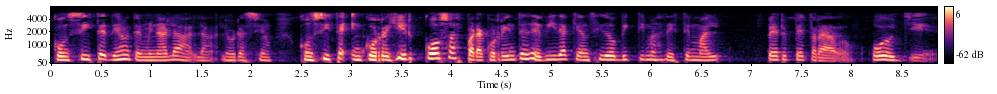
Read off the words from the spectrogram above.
Consiste, déjame terminar la, oración. Consiste en corregir cosas para corrientes de vida que han sido víctimas de este mal perpetrado. Oye,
